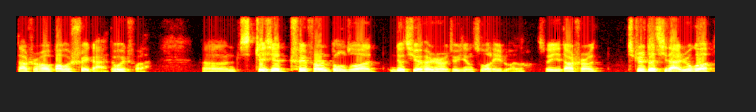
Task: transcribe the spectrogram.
到时候包括税改都会出来。嗯，这些吹风动作六七月份的时候就已经做了一轮了，所以到时候值得期待。如果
